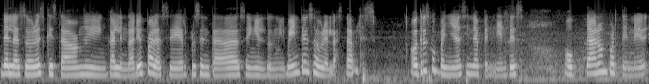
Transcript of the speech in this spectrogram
de las obras que estaban en calendario para ser presentadas en el 2020 sobre las tablas. Otras compañías independientes optaron por tener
